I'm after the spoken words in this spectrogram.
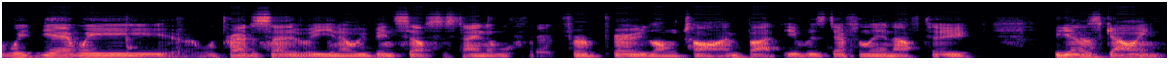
we, yeah, we we're proud to say that we, you know, we've been self-sustainable for, for a very long time. But it was definitely enough to to get us going.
